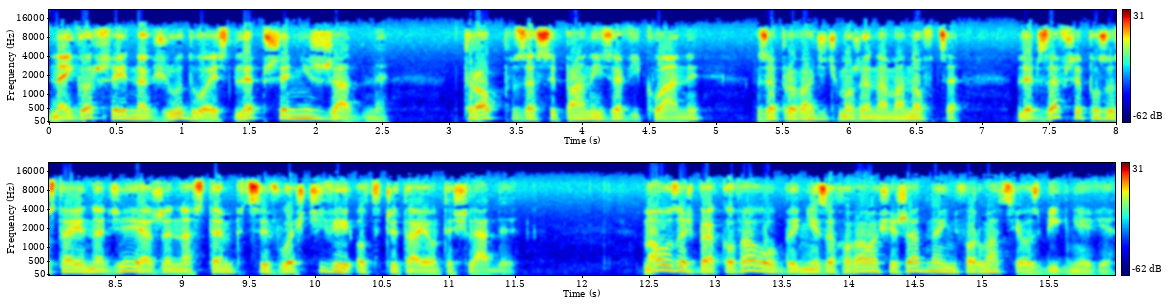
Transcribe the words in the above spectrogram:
Najgorsze jednak źródło jest lepsze niż żadne. Trop zasypany i zawikłany zaprowadzić może na manowce, lecz zawsze pozostaje nadzieja, że następcy właściwiej odczytają te ślady. Mało zaś brakowało, by nie zachowała się żadna informacja o Zbigniewie.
